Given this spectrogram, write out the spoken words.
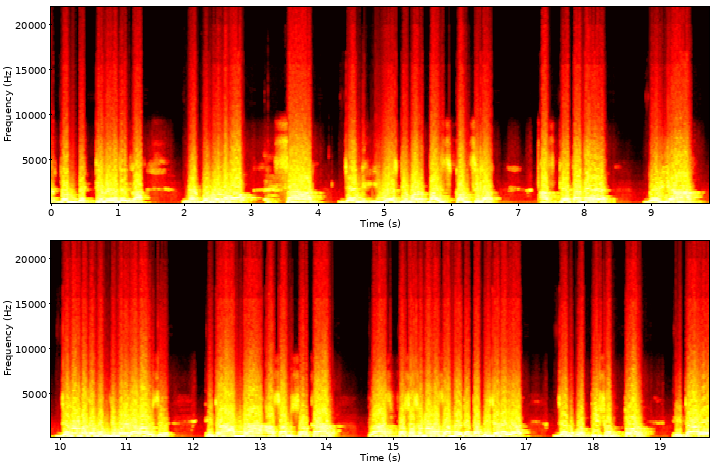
একজন ব্যক্তি লয়ে যাইতরা মেহবুবুল হক স্যার যে ইউএসডিএমর ভাইস কাউন্সিলর। আজকে তানে দরিয়া জেলার মাঝে বন্দি করে রাখা হয়েছে। এটা আমরা আসাম সরকার প্লাস প্রশাসনের কাছে আমরা এটা দাবি জানাই আর যে অতি সত্তর এটারে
